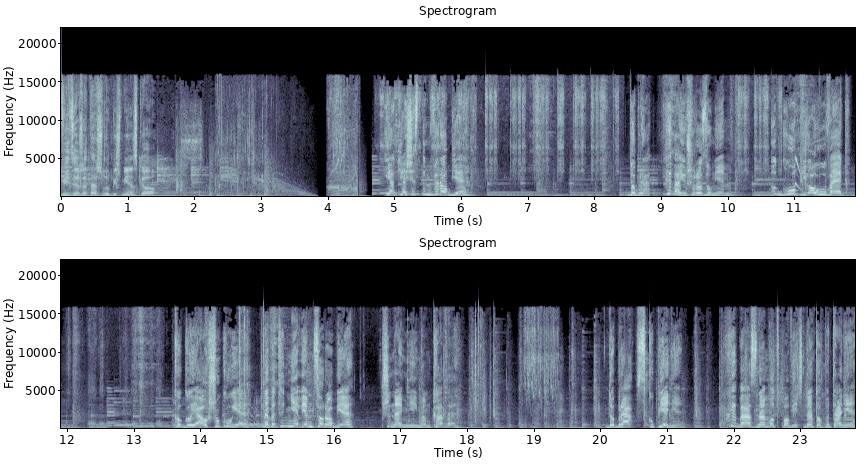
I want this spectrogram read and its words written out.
Widzę, że też lubisz mięsko. Jak ja się z tym wyrobię? Dobra, chyba już rozumiem. Głupi ołówek! Kogo ja oszukuję? Nawet nie wiem, co robię. Przynajmniej mam kawę. Dobra, skupienie. Chyba znam odpowiedź na to pytanie.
